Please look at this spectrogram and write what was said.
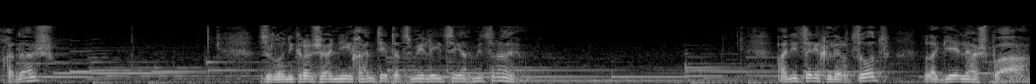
חדש, זה לא נקרא שאני הכנתי את עצמי ליציאת מצרים. אני צריך לרצות להגיע להשפעה,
